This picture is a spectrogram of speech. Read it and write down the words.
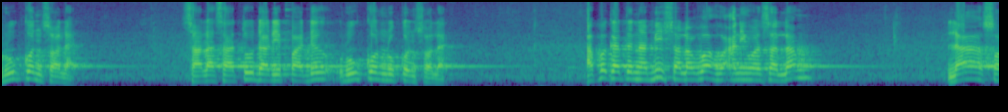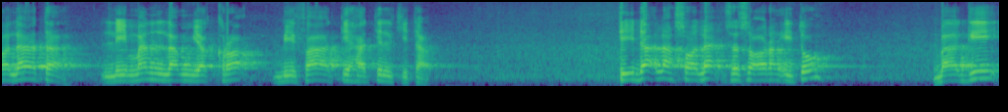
rukun solat salah satu daripada rukun-rukun solat. Apa kata Nabi wasallam? La salata liman lam yaqra bi Fatihatil Kitab. Tidaklah solat seseorang itu bagi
